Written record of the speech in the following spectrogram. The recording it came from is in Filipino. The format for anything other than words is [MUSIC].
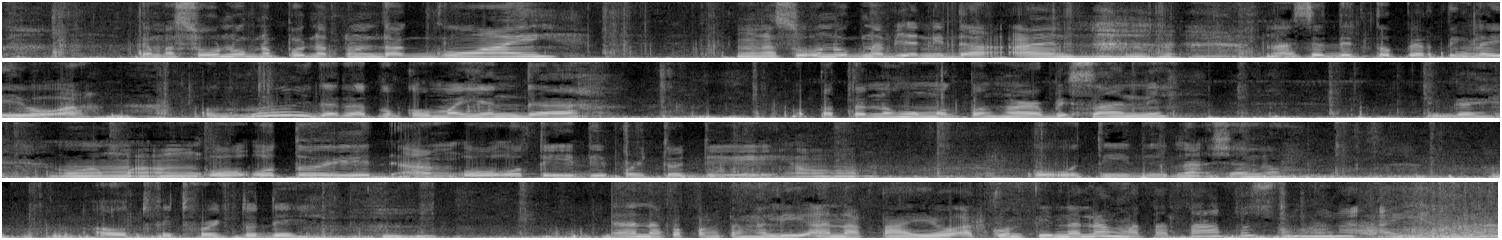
Kaya masunog na po na tong dagway. Nasunog na biyan ni daan. [LAUGHS] Nasa dito perting layo ah. Agoy, darat mo kumayanda. Mapatan na humag pang harvest ani. Okay. ang, ang OOTD, ang OOTD for today. Oh. OOTD na siya no. Outfit for today. [LAUGHS] Yan, nakapangtanghalian na tayo at konti na lang matatapos na. Ayan na.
